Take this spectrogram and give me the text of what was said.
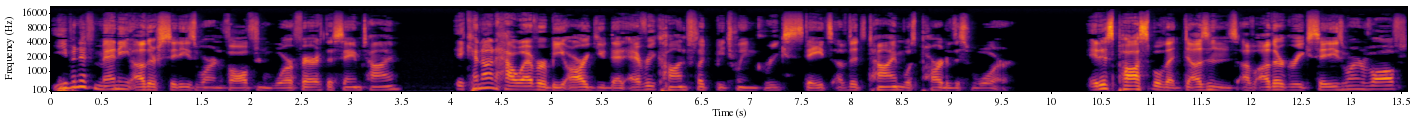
Even if many other cities were involved in warfare at the same time, it cannot, however, be argued that every conflict between Greek states of the time was part of this war. It is possible that dozens of other Greek cities were involved,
